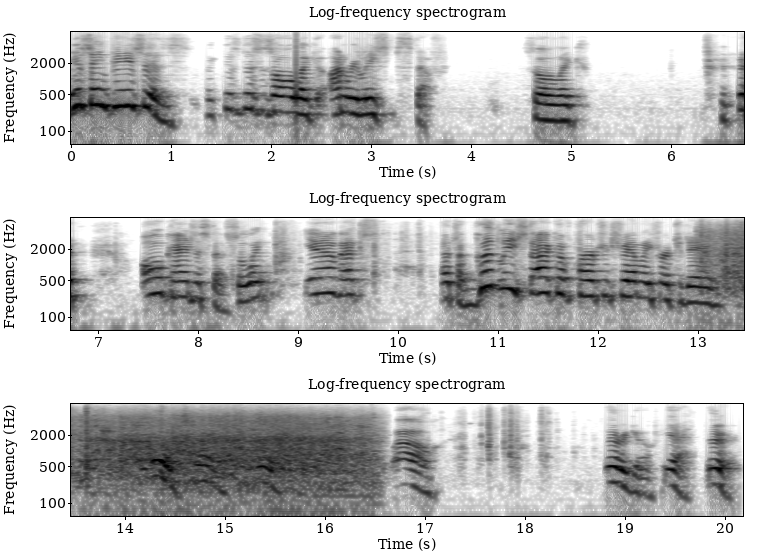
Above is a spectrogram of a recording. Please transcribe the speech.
Missing pieces. Like this, this is all like unreleased stuff. So like all kinds of stuff. So like, yeah, that's that's a goodly stack of Partridge Family for today. Oh, wow. There we go. Yeah, there.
